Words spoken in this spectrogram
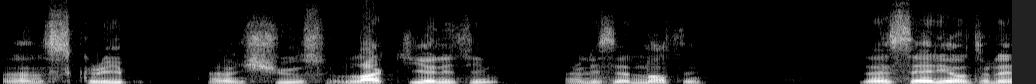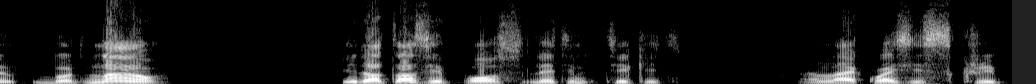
and script and shoes, lack ye anything? And they said, Nothing. Then said he unto them, But now, he that has a purse, let him take it, and likewise his script.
